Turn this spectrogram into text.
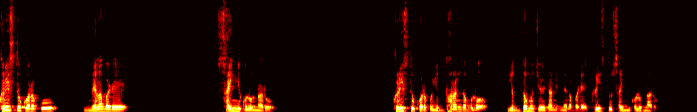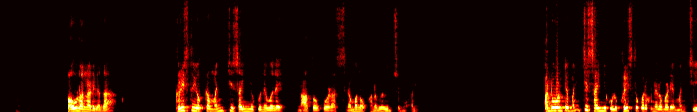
క్రీస్తు కొరకు నిలబడే సైనికులు ఉన్నారు క్రీస్తు కొరకు యుద్ధరంగములో యుద్ధము చేయటానికి నిలబడే క్రీస్తు సైనికులు ఉన్నారు పౌలు అన్నాడు కదా క్రీస్తు యొక్క మంచి సైనికుని వలె నాతో కూడా శ్రమను అనుభవించుము అని. అటువంటి మంచి సైనికులు క్రీస్తు కొరకు నిలబడే మంచి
